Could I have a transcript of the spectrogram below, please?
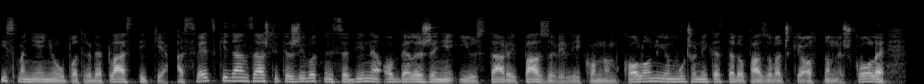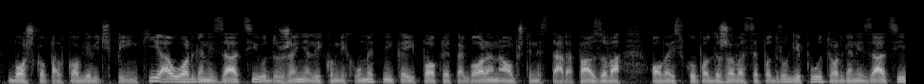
i smanjenju upotrebe plastike, a Svetski dan zaštite životne sredine obeležen je i u Staroj Pazovi likovnom kolonijom učenika Staropazovačke osnovne škole Boško Palkovljević Pinki, a u organizaciji Udruženja likovnih umetnika i pokreta Gorana opštine Stara Pazova. Ovaj skup održava se po drugi put u organizaciji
